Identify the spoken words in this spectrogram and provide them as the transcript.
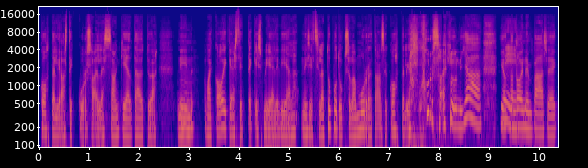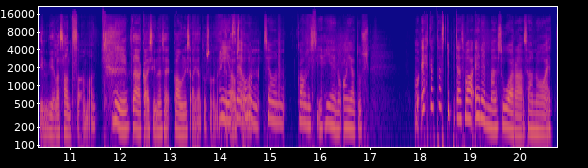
kohteliaasti kursaillessaan kieltäytyä, niin mm. vaikka oikeasti tekisi mieli vielä, niin sitten sillä tuputuksella murretaan se kohteliaan kursailun jää, jotta niin. toinen pääseekin vielä santsaamaan. Niin. Tämä kai siinä se kaunis ajatus on niin, ehkä taustalla. Se on, se on kaunis ja hieno ajatus. Ehkä tästäkin pitäisi vaan enemmän suoraan sanoa, että,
